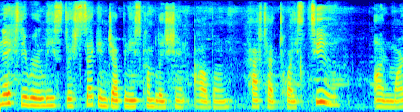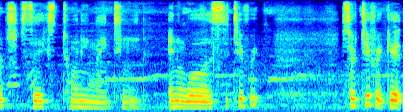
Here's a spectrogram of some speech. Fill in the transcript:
Next, they released their second Japanese compilation album, hashtag Twice 2, on March 6, 2019, and was certificate certificate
